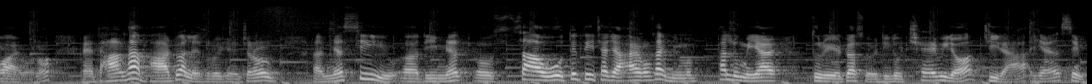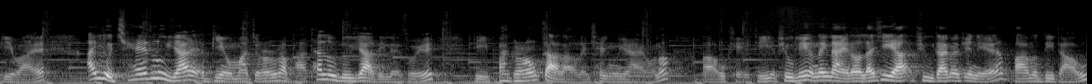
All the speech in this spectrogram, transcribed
သွားတယ်ပေါ့နော်အဲဒါကဘာအတွက်လဲဆိုလို့ရှိရင်ကျွန်တော်တို့မျက်စိကိုဒီမျက်ဟိုစာကိုတိတိကျကျအာရုံစိုက်ပြီးမဖတ်လို့မရတဲ့သူတွေအတွက်ဆိုဒီလိုချဲပြီးတော့ကြည်တာအရန်အဆင်ပြေပါတယ် အဲ့လို share လို့ရတဲ့အပြင်မှာကျွန်တော်တို့ကဘာထပ်လုပ်လို့ရသေးလဲဆိုရင်ဒီ background color ကိုလည်းချိန်လို့ရရပါတော့။အာ okay ဒီအဖြူလေးကိုနှိပ်လိုက်ရင်တော့လက်ရှိကအဖြူတိုင်းပဲဖြစ်နေရဘာမှမသိတာဘူး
